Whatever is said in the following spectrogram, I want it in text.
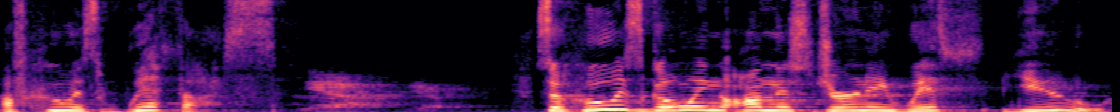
of who is with us. Yeah. So, who is going on this journey with you?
